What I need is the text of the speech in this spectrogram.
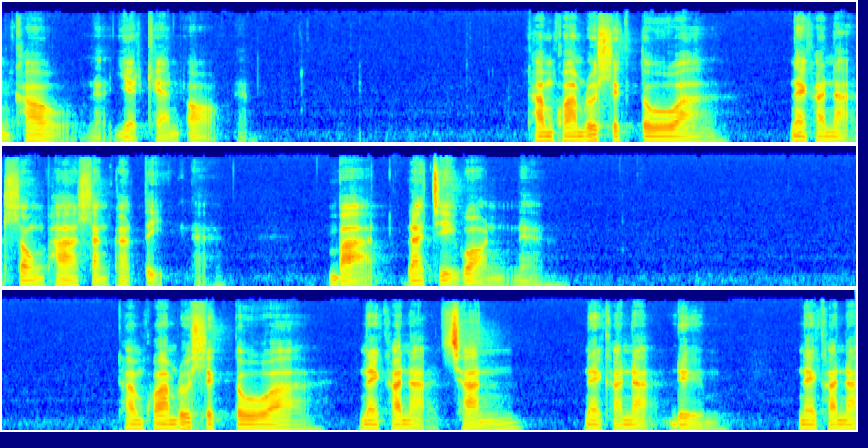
นเข้านะเหยียดแขนออกนะทำความรู้สึกตัวในขณะทรงผ้าสังคตินะบาทและจีวรนะทำความรู้สึกตัว ในขณะฉัน ในขณะดื่ม ในขณะ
